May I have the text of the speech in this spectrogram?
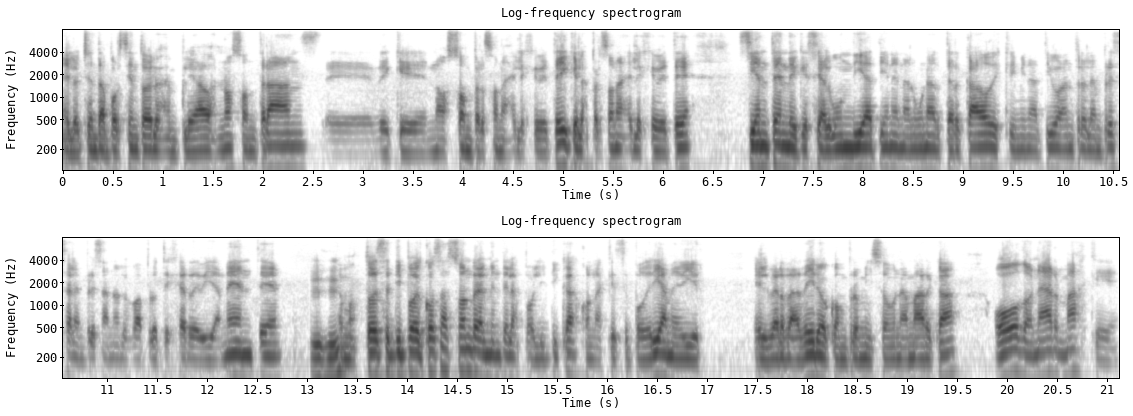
el 80% de los empleados no son trans, eh, de que no son personas LGBT y que las personas LGBT sienten de que si algún día tienen algún altercado discriminativo dentro de la empresa, la empresa no los va a proteger debidamente. Todo ese tipo de cosas son realmente las políticas con las que se podría medir el verdadero compromiso de una marca o donar más que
